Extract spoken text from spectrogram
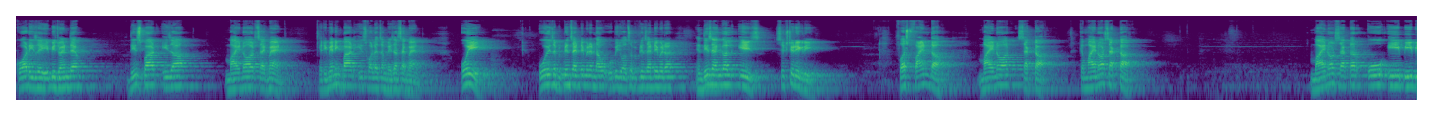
quad is a eb join them this part is a minor segment the remaining part is called as a major segment oe O is a 15 centimeter now OB is also 15 centimeter and this angle is 60 degree first find the minor sector okay minor sector minor sector OABB,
